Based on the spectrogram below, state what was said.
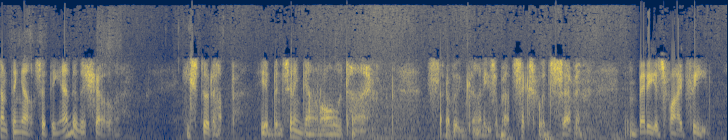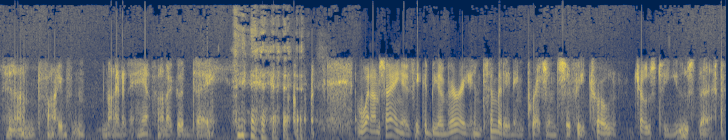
something else. At the end of the show, he stood up. He had been sitting down all the time. Son of a gun, he's about six foot seven. And Betty is five feet, and I'm five nine and a half on a good day. what I'm saying is, he could be a very intimidating presence if he tro- chose to use that,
